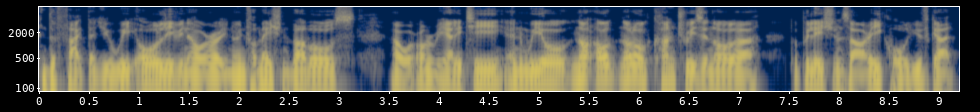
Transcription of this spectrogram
the fact that you we all live in our you know information bubbles, our own reality, and we all not all not all countries and all uh, populations are equal. You've got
